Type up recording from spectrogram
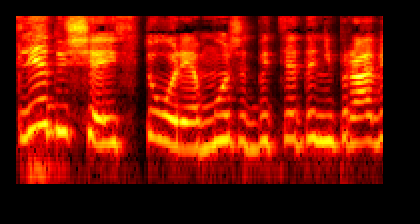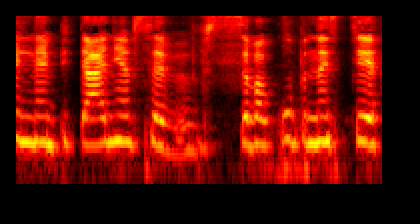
Следующая история, может быть, это неправильное питание в совокупности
